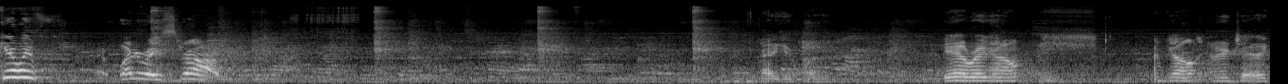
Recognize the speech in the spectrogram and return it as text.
Get away. f- Water race. Gotta get one. Yeah, right now I'm feeling energetic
